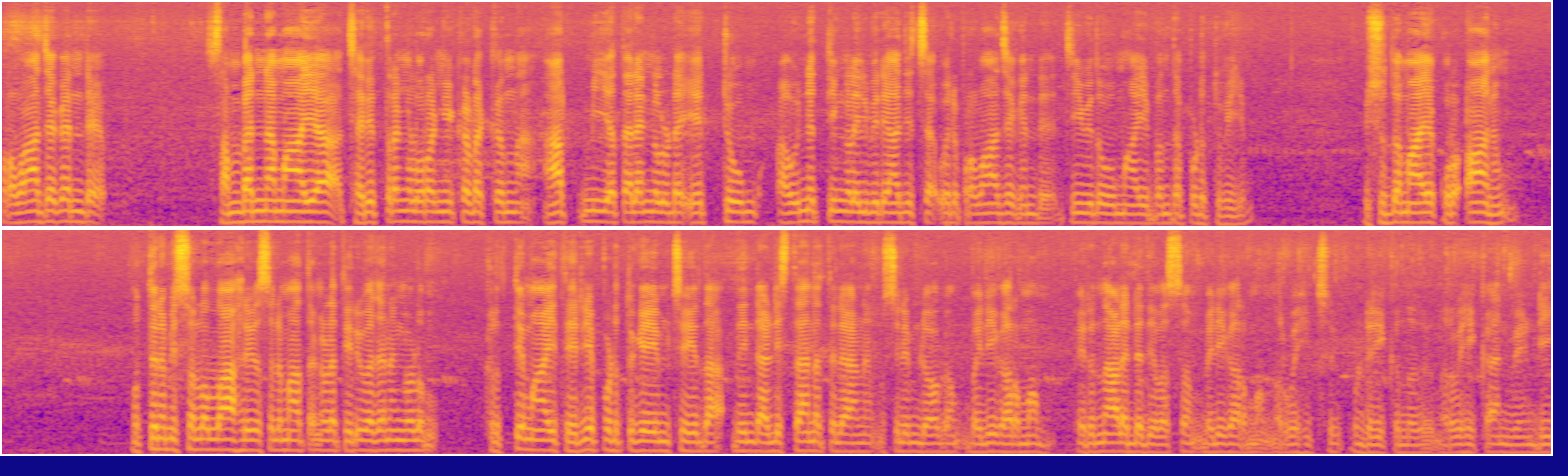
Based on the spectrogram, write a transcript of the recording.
പ്രവാചകന്റെ സമ്പന്നമായ ചരിത്രങ്ങൾ ഉറങ്ങിക്കിടക്കുന്ന ആത്മീയ തലങ്ങളുടെ ഏറ്റവും ഔന്നത്യങ്ങളിൽ വിരാജിച്ച ഒരു പ്രവാചകന്റെ ജീവിതവുമായി ബന്ധപ്പെടുത്തുകയും വിശുദ്ധമായ ഖുർആാനും മുത്തനബി സല്ലാഹു വസ്ലമാ തങ്ങളുടെ തിരുവചനങ്ങളും കൃത്യമായി തെര്യപ്പെടുത്തുകയും ചെയ്ത ഇതിന്റെ അടിസ്ഥാനത്തിലാണ് മുസ്ലിം ലോകം ബലികർമ്മം പെരുന്നാളിന്റെ ദിവസം ബലികർമ്മം നിർവഹിച്ചു കൊണ്ടിരിക്കുന്നത് നിർവഹിക്കാൻ വേണ്ടി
